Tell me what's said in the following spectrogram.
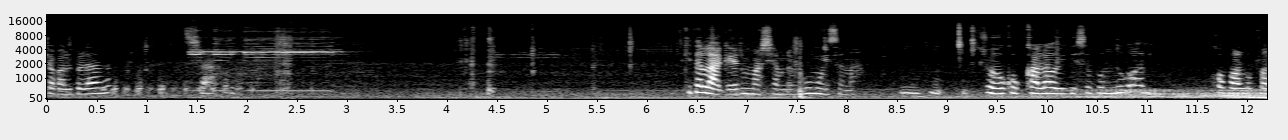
সকালবেলা চা। কিতা লাগে? মাসে আমরা ঘুম হইছে না। চোখ খুব খালা হয়ে গেছে বন্ধুগণ কপাল উপা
